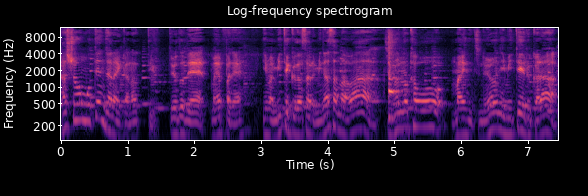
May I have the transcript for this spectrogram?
多少モテんじゃないかなっていう。ということでまあやっぱね今見てくださる皆様は自分の顔を毎日のように見ているから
